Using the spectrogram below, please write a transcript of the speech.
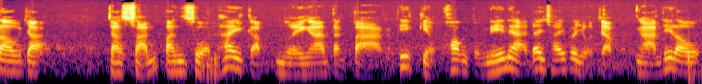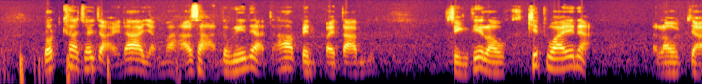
เราจะจัดสรรปันส่วนให้กับหน่วยงานต่างๆ ที่เกี่ยวข้องตรงนี้เนี่ยได้ใช้ประโยชน์จากงานที่เราลดค่าใช้จ่ายได้อย่างมหาศาลตรงนี้เนี่ยถ้าเป็นไปตามสิ่งที่เราคิดไว้เนี่ย เราจะ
